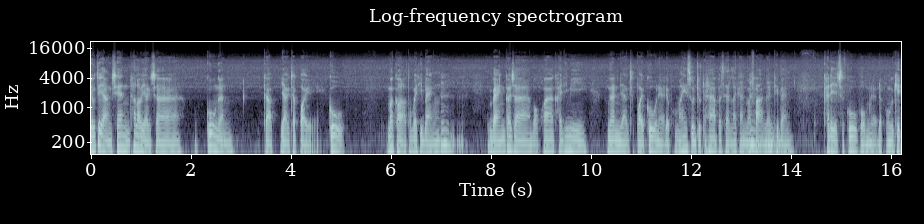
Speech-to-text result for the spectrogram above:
ยกตัวอย่างเช่น ถ้าเราอยากจะ กู้เงิน กับอยากจะปล่อยกู้ เมื่อก่อนเราต้องไปที่แบงก์อืมแบงก์ก็จะบอกว่าใครที่มีเงินอยากจะปล่อยกู้เนี่ยเดี๋ยวผมให้ 0.5%แล้วกันมาฝากเงินที่แบงก์ใครที่อยากจะกู้ผมเนี่ยเดี๋ยวผมก็คิด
